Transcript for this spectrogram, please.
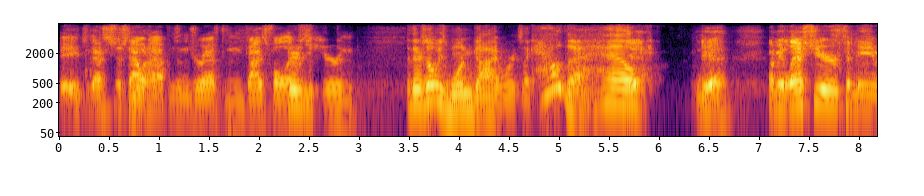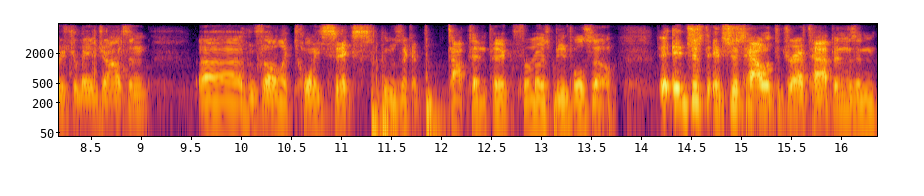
It, that's just how it happens in the draft, and guys fall every year. And There's always one guy where it's like, how the hell? yeah, yeah. I mean, last year to me it was Jermaine Johnson, uh, who fell like 26, who was like a top 10 pick for most people. So it, it just it's just how the draft happens, and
